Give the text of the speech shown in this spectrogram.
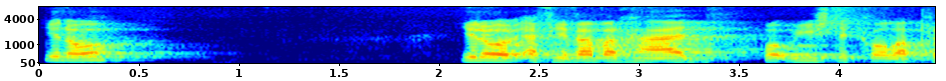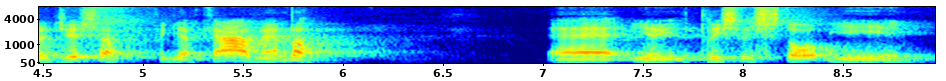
you know, you know, if you've ever had what we used to call a producer for your car, remember? Uh, you know, the police would stop you and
